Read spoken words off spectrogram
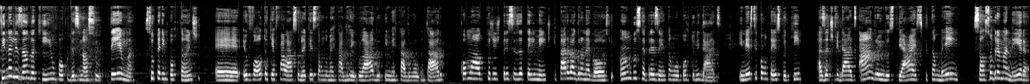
Finalizando aqui um pouco desse nosso tema super importante, é, eu volto aqui a falar sobre a questão do mercado regulado e mercado voluntário, como algo que a gente precisa ter em mente que para o agronegócio ambos representam oportunidades. E nesse contexto aqui, as atividades agroindustriais, que também são sobremaneira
